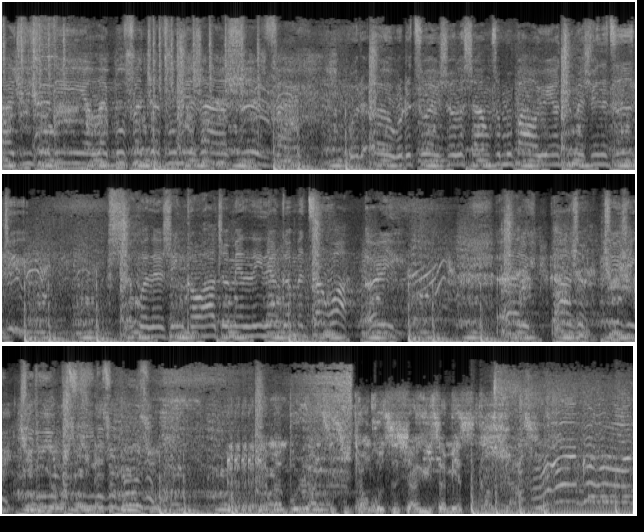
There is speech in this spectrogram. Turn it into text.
爱披着金，眼泪不分正负面上的是非。我的恶，我的罪，受了伤，从不抱怨，要尽面选择自己。社会流行口号，正面力量根本脏话而已。爱里暗生畸形，嫉妒拥抱自己变成公主。我是我，我。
